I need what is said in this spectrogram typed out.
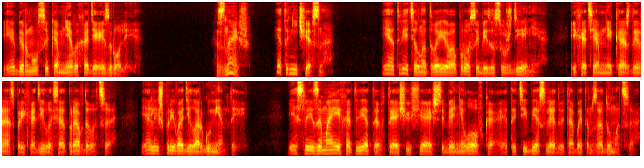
и обернулся ко мне, выходя из роли. «Знаешь, это нечестно. Я ответил на твои вопросы без осуждения, и хотя мне каждый раз приходилось оправдываться, я лишь приводил аргументы. Если из-за моих ответов ты ощущаешь себя неловко, это тебе следует об этом задуматься,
